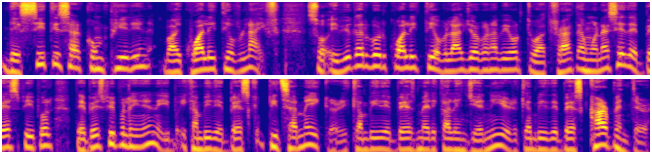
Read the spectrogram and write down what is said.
the cities are competing by quality of life. So if you got good quality of life, you're going to be able to attract. And when I say the best people, the best people in any, it can be the best pizza maker, it can be the best medical engineer, it can be the best carpenter.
